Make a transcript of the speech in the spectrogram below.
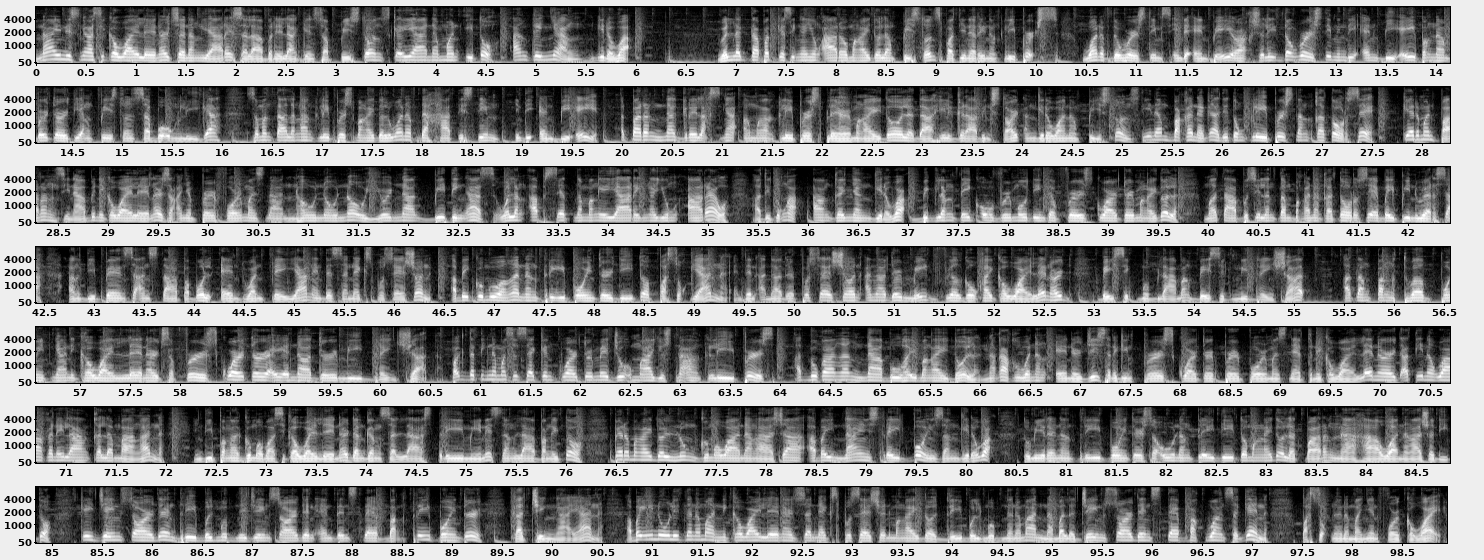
Nainis nga si Kawhi Leonard sa nangyari sa laban nila against sa Pistons kaya naman ito ang kanyang ginawa. Well, nagtapat kasi ngayong araw mga idol ang Pistons pati na rin ang Clippers. One of the worst teams in the NBA or actually the worst team in the NBA pang number 30 ang Pistons sa buong liga. Samantalang ang Clippers mga idol one of the hottest team in the NBA. At parang nag-relax nga ang mga Clippers player mga idol dahil grabing start ang ginawa ng Pistons. Tinambakan agad itong Clippers ng 14. Kaya naman parang sinabi ni Kawhi Leonard sa kanyang performance na no no no you're not beating us. Walang upset na mangyayari ngayong araw. At ito nga ang ganyang ginawa. Biglang takeover mode in the first quarter mga idol. Matapos silang tambakan ng 14 abay pinwersa ang depensa unstoppable and one play yan and then sa next possession. Abay kumuha nga ng 3-pointer dito. Pasok yan. And then another possession, another made field goal kay Kawhi Leonard. Basic move lamang, basic mid-range shot. At ang pang 12 point nga ni Kawhi Leonard sa first quarter ay another mid-range shot. Pagdating naman sa second quarter medyo umayos na ang Clippers at mukha ngang nabuhay mga idol. Nakakuha ng energy sa naging first quarter performance neto ni Kawhi Leonard at tinawakan nila ang kalamangan. Hindi pa nga gumawa si Kawhi Leonard hanggang sa last 3 minutes ng labang ito. Pero mga idol nung gumawa na nga siya, abay 9 straight points ang ginawa. Tumira ng 3-pointer sa unang play dito mga idol at parang nahawa na nga siya dito kay James Harden. Dribble move ni James Harden and then step back 3-pointer. Catching nga yan. Abay inulit na naman ni Kawhi Leonard sa next possession mga idol. Dribble move na naman na mala James Harden. Step back once again. Pasok na naman yan for Kawhi.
